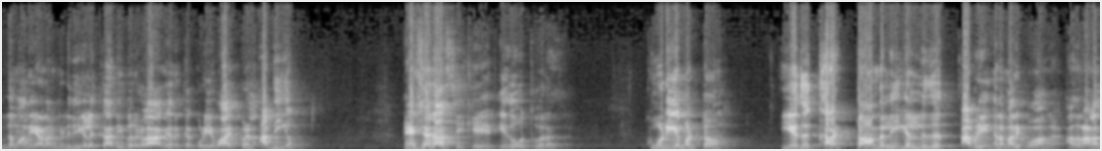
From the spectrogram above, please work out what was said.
இந்த மாதிரியான விடுதிகளுக்கு அதிபர்களாக இருக்கக்கூடிய வாய்ப்புகள் அதிகம். மேஷராசிக்கு இது ஒத்து வராது. கூடிய மட்டும் எது கரெக்டாக அந்த லீகல் இது அப்படிங்கிற மாதிரி போவாங்க. அதனால்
